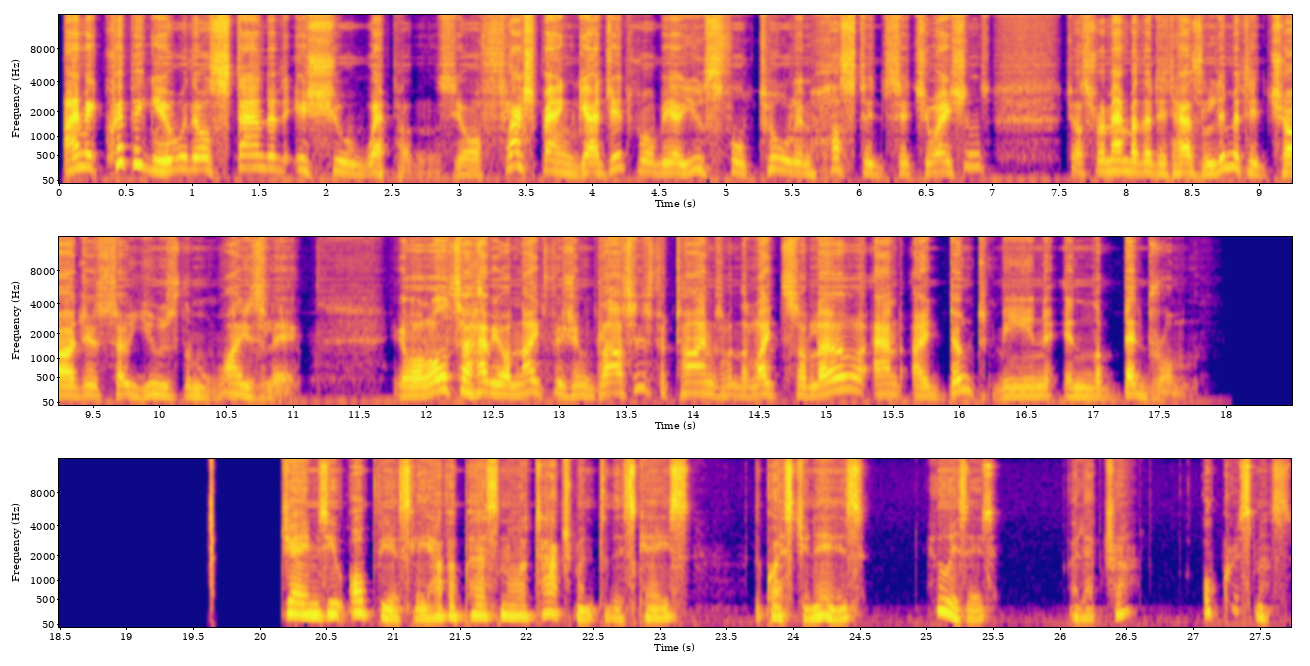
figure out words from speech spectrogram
I'm equipping you with your standard issue weapons. Your flashbang gadget will be a useful tool in hostage situations. Just remember that it has limited charges, so use them wisely. You'll also have your night vision glasses for times when the lights are low, and I don't mean in the bedroom. James, you obviously have a personal attachment to this case. The question is, who is it? Elektra or Christmas?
